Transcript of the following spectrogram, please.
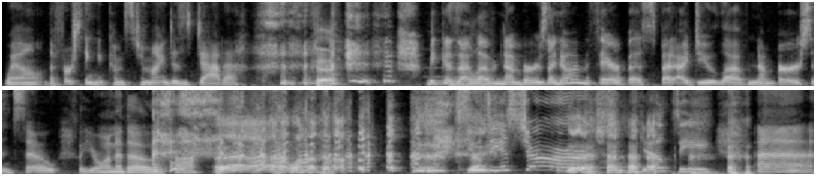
Well, the first thing that comes to mind is data. Okay. because I love numbers. I know I'm a therapist, but I do love numbers. And so So you're one of those, huh? Ah, one of those. guilty as charged. guilty. Uh,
